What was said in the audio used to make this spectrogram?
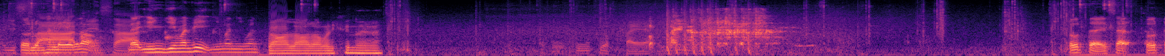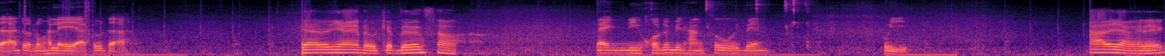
ไอ้โดดลงทะเลไปแล้วไอ้สัตว์แล้วยิงยิงมันพี่ยิงมันยิงมันรอรอรอมันขึ้นมาโอ้โหกูเกือบแตก ตุ๊ดเต๋อไอ้สัตว์ตุ๊ดเต๋อโดดลงทะเลอะตุ๊ดเต๋อแกเป็นไงเดี๋ยวเก็บได้ทั้งสองแม่งมีคนไม่มีทางสู้พี่เบนซ์คุยฆ่าได้อย่างไรเล็ก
